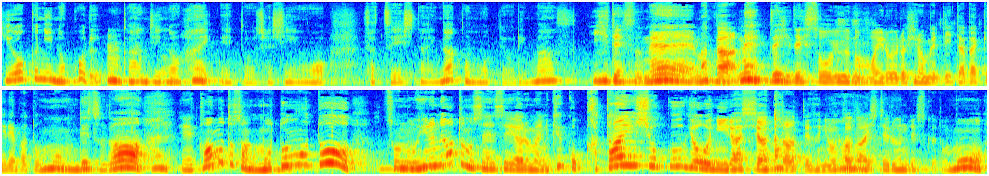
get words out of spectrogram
記憶に残る感じの、はいえーと、写真を撮影したいなと思っております。いいですね。またねぜひぜひそういうのもいろいろ広めていただければと思うんですが、はい、えー、川本さんもともとそのお昼寝後の先生やる前に結構硬い職業にいらっしゃったっていうふうにお伺いしてるんですけども、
